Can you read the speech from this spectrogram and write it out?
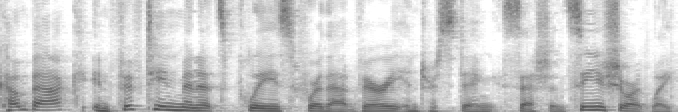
come back in 15 minutes, please, for that very interesting session. See you shortly.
